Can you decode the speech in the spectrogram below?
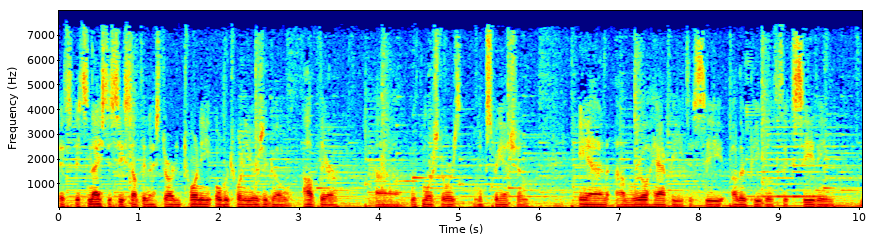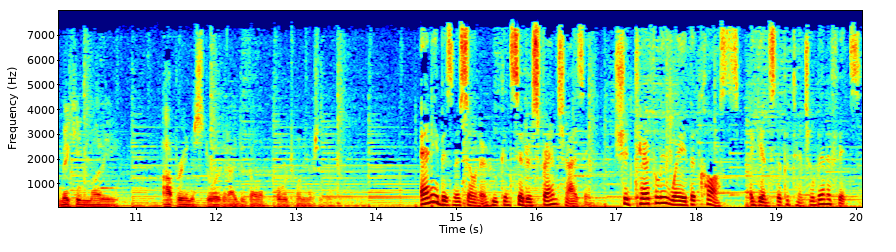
It's it's nice to see something I started 20 over 20 years ago out there uh, with more stores and expansion and I'm real happy to see other people succeeding, making money, operating a store that I developed over 20 years ago. Any business owner who considers franchising should carefully weigh the costs against the potential benefits.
